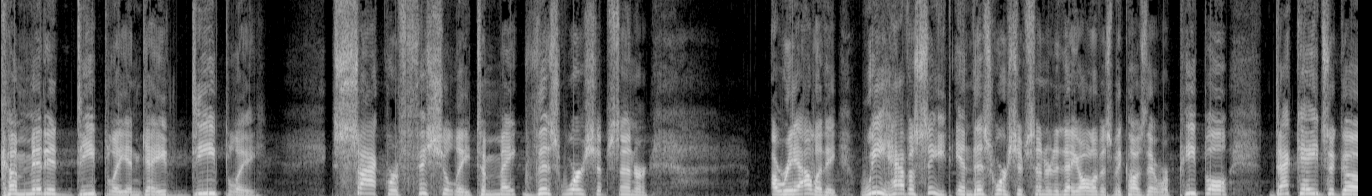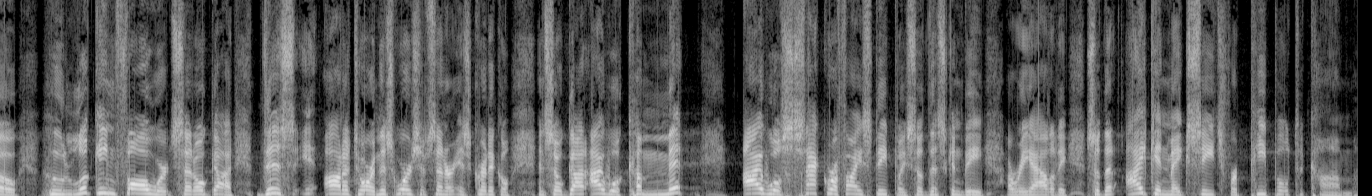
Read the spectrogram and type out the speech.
committed deeply and gave deeply, sacrificially to make this worship center a reality. We have a seat in this worship center today, all of us, because there were people decades ago who, looking forward, said, Oh God, this auditorium, this worship center is critical. And so, God, I will commit. I will sacrifice deeply so this can be a reality, so that I can make seats for people to come,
